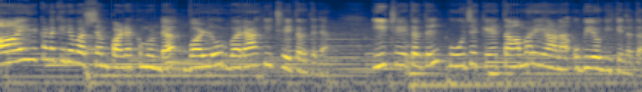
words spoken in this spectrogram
ആയിരക്കണക്കിന് വർഷം പഴക്കമുണ്ട് വള്ളൂർ വരാഹി ക്ഷേത്രത്തിന്. ഈ ക്ഷേത്രത്തിൽ പൂജയ്ക്ക് താമരയാണ് ഉപയോഗിക്കുന്നത്.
